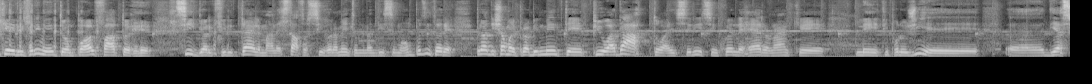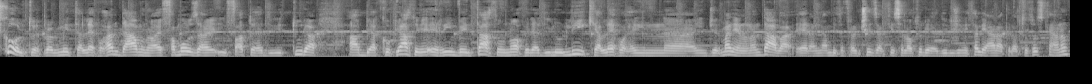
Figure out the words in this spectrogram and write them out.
che il riferimento è un po' al fatto che sì, Georg Philipp Telemann è stato sicuramente un grandissimo compositore però diciamo è probabilmente più adatto a inserirsi in quelle che erano anche le tipologie eh, di ascolto che probabilmente all'epoca andavano. È famosa il fatto che addirittura abbia copiato e reinventato un'opera di Lully che all'epoca in, eh, in Germania non andava, era in ambito francese anche se l'autore era di origine italiana, peraltro toscano,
